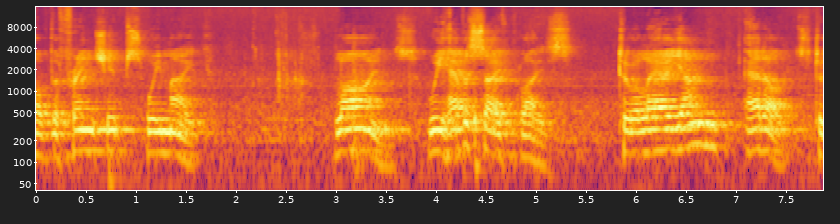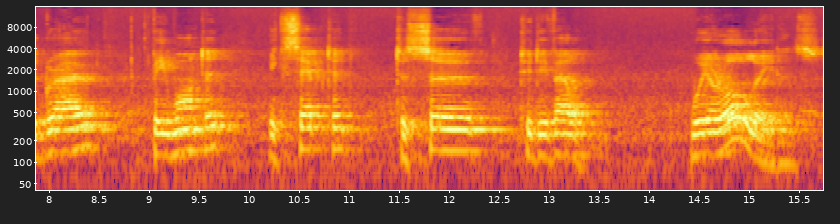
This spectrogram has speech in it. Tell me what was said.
of the friendships we make. Lions, we have a safe place to allow young adults to grow, be wanted, accepted, to serve, to develop. We are all leaders.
